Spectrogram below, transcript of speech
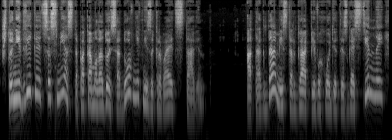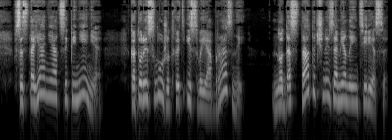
что не двигается с места, пока молодой садовник не закрывает ставен. А тогда мистер Гаппи выходит из гостиной в состоянии оцепенения, которое служит хоть и своеобразной, но достаточной заменой интереса,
